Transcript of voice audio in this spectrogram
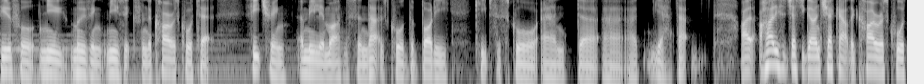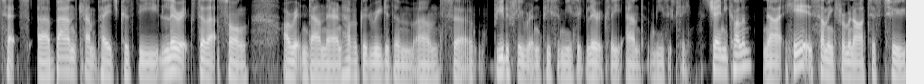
Beautiful new moving music from the Kairos Quartet featuring Emilia Martensson. That is called "The Body Keeps the Score," and uh, uh, uh, yeah, that I highly suggest you go and check out the Kairos Quartet's uh, Bandcamp page because the lyrics to that song are written down there, and have a good read of them. Um, it's a beautifully written piece of music, lyrically and musically. It's Jamie Cullum. Now, here is something from an artist who,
